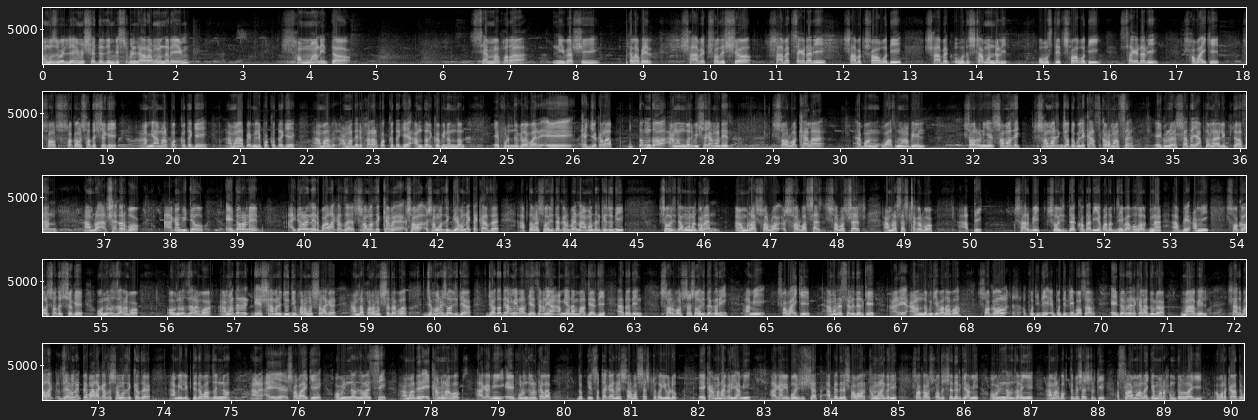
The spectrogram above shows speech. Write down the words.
আমজুবিল্লাহিম বিসমুল্লাহ রহমান রহিম। সম্মানিত শ্যামাপাড়া নিবাসী, ক্লাবের সাবেক সদস্য, সাবেক সেক্রেটারি, সাবেক সভাপতি, সাবেক উপদেষ্টা মণ্ডলী, উপস্থিত সভাপতি, সেক্রেটারি, সবাইকে সকল সদস্যকে, আমি আমার পক্ষ থেকে, আমার ফ্যামিলির পক্ষ থেকে, আমার, আমাদের পাড়ার পক্ষ থেকে আন্তরিক অভিনন্দন। এই ফুরুন্দুর ক্লাবের কার্যকলাপ অত্যন্ত আনন্দের বিষয় আমাদের। সর্বখেলা এবং ওয়াজ মাহফিল, স্মরণীয় সামাজিক সামাজিক যতগুলি কাজকর্ম আছে, এগুলোর সাথে আপনারা লিপ্ত আছেন। আমরা আশা করব আগামীতেও এই ধরনের এই ধরনের বালা কাজে, সামাজিক সামাজিক যেমন একটা কাজে আপনারা সহযোগিতা করবেন, আমাদেরকে যদি সহযোগিতা মনে করেন, আমরা সর্ব সর্বশেষ সর্বশেষ আমরা চেষ্টা করব। আর্থিক, সার্বিক সহযোগিতা কথা দিয়ে পারুক, যেভাবে পারুক না, আপনি আমি সকল সদস্যকে অনুরোধ জানাব অনুরোধ জানাব আমাদেরকে সামনে যদি পরামর্শ লাগে, আমরা পরামর্শ দেবো। যখনই সহযোগিতা, যতদিন আমি বাঁচিয়ে আছি আমি আমি বাঁচিয়ে আছি, এতদিন সর্বস্ব সহযোগিতা করি, আমি সবাইকে, আমাদের ছেলেদেরকে, আর এই আনন্দমুখী বানাবো। সকল প্রতিটি প্রতিটি বছর এই ধরনের খেলাধুলা মাহবিল সাথে বালা যেমন একটা বালা কাজে সামাজিক কাজে, আমি লিপ্ত দেওয়ার জন্য, আর এই সবাইকে অভিনন্দন জানাচ্ছি। আমাদের এই কামনা হোক, আগামী এই ফুরুন্দুল খেলাপ দক্ষিণ চট্টগ্রামের সর্বশ্রেষ্ঠ হয়ে উঠুক। এই কামনা করি আমি। আগামী ভবিষ্যৎ আপনাদের সবার কামনা করি। সকল সদস্যদেরকে আমি অভিনন্দন জানিয়ে আমার বক্তব্য শেষ করছি। আসসালামু আলাইকুম রহমতুল্লাহি আবরকাত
